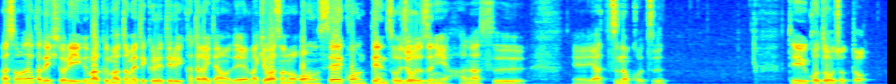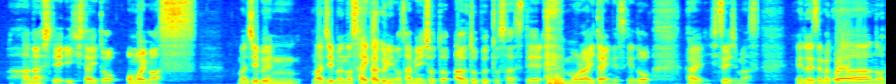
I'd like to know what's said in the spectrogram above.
まあその中で一人うまくまとめてくれてる方がいたので、まあ今日はその音声コンテンツを上手に話す、え8つのコツっていうことをちょっと話していきたいと思います。まあ自分、まあ自分の再確認のためにちょっとアウトプットさせて もらいたいんですけど、はい、失礼します。えっとですね、まあこれはあの、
